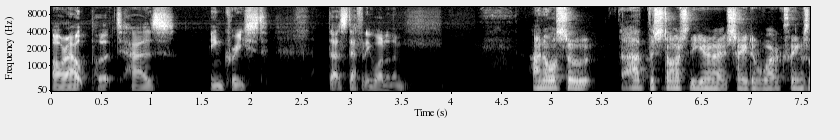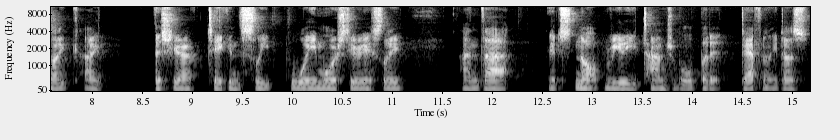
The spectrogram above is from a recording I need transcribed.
our output has increased that's definitely one of them. And also at the start of the year outside of work, things like I this year I've taken sleep way more seriously and that it's not really tangible, but it definitely does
